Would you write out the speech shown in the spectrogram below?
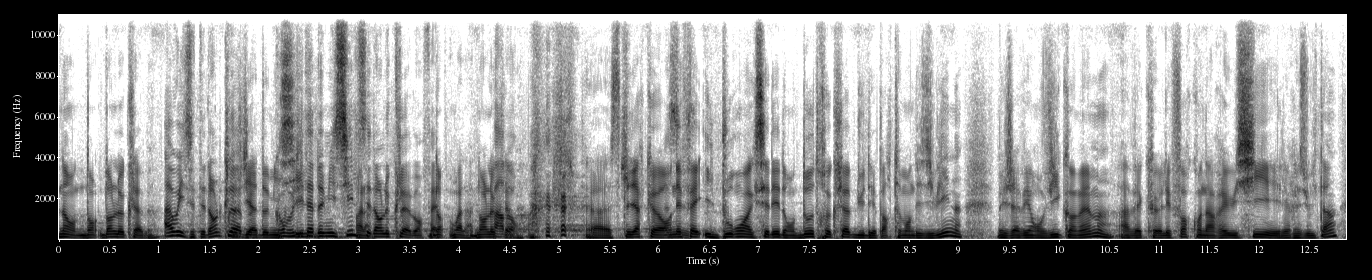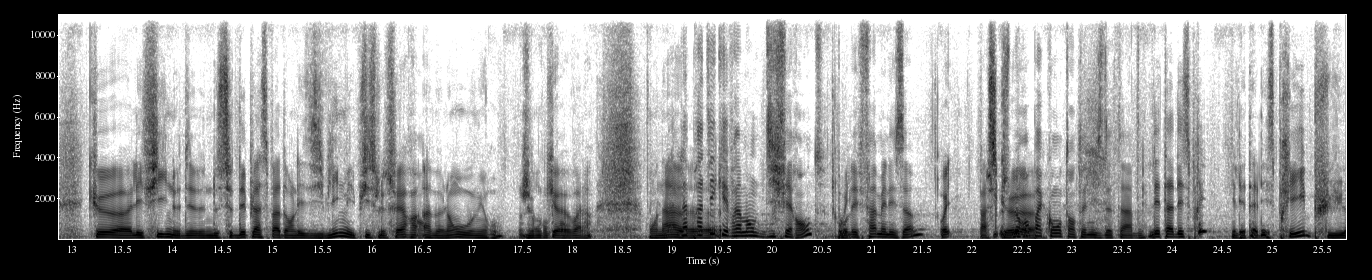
non, dans, le club. Ah oui, c'était dans le club. à domicile. Quand vous dites à domicile, c'est dans le club en fait. voilà, dans le club. Euh, c'est-à-dire qu'en effet, ils pourront accéder dans d'autres clubs du département des Yvelines, mais j'avais envie quand même, avec euh, l'effort qu'on a réussi et les résultats, que euh, les filles ne, se déplacent pas dans les Yvelines, mais puissent le faire à Melan ou au Muro. Donc voilà. On a, La pratique est vraiment différente pour les femmes et les hommes Oui, parce je, que. Je me rends pas compte en tennis de table. L'état d'esprit L'état d'esprit, plus.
